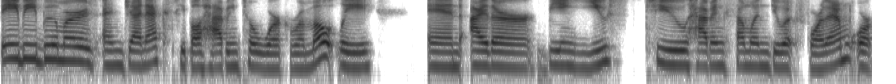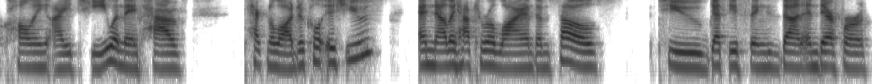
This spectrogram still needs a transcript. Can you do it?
baby boomers and Gen X people having to work remotely and either being used to having someone do it for them or calling IT when they have technological issues. And now they have to rely on themselves to get these things done. And therefore,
